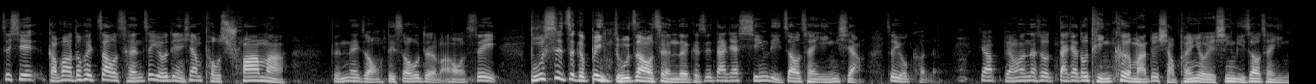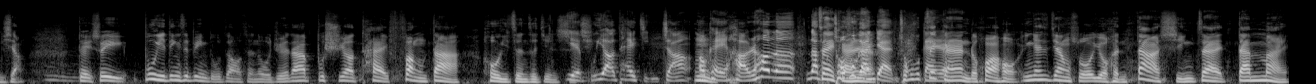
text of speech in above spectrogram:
这些搞不好都会造成，这有点像 post trauma 的那种 disorder 嘛，吼，所以不是这个病毒造成的，可是大家心理造成影响，这有可能。像比方说那时候大家都停课嘛，对小朋友也心理造成影响，对，所以不一定是病毒造成的。我觉得大家不需要太放大后遗症这件事情。也不要太紧张。嗯 OK，好，然后呢，那重复感染重复感染的话，吼，应该是这样说：有很大型在丹麦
